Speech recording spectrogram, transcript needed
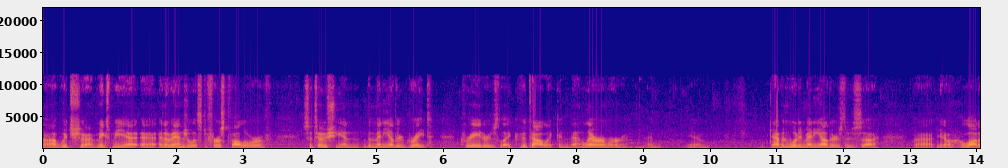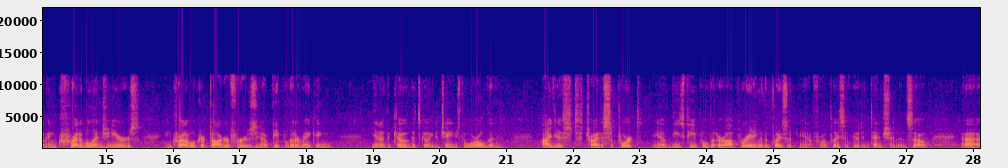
uh, which uh, makes me a, a- an evangelist, a first follower of Satoshi and the many other great creators like Vitalik and Dan Larimer and, and you know Gavin Wood and many others. There's uh, uh, you know a lot of incredible engineers, incredible cryptographers. You know people that are making you know the code that's going to change the world. And I just try to support you know these people that are operating with a place of, you know from a place of good intention. And so. Uh,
